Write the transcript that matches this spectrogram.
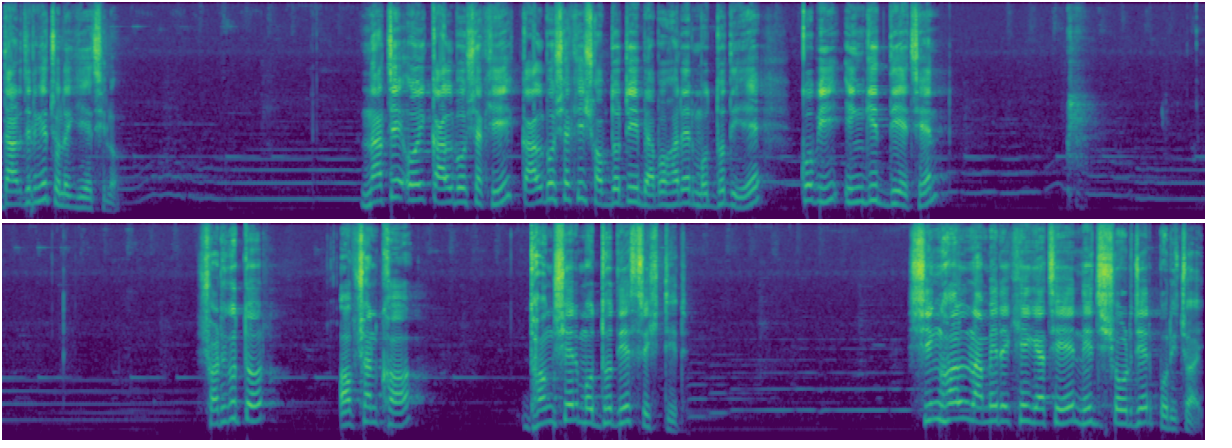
দার্জিলিংয়ে চলে গিয়েছিল। নাচে ওই কালবৈশাখী কালবৈশাখী শব্দটি ব্যবহারের মধ্য দিয়ে কবি ইঙ্গিত দিয়েছেন, সঠিক উত্তর, অপশান খ, ধ্বংসের মধ্য দিয়ে সৃষ্টির। সিংহল নামে রেখে গেছে নিজ শৌর্যের পরিচয়।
